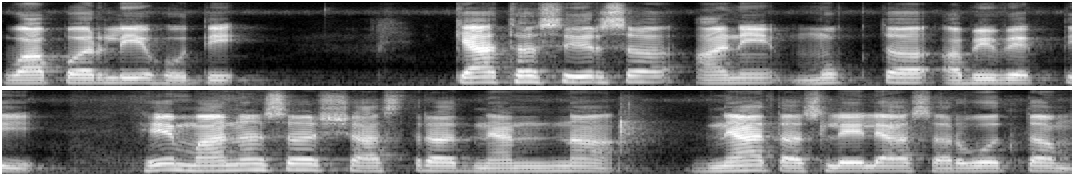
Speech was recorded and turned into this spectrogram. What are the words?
वापरली होती. कॅथसिर्स आणि मुक्त अभिव्यक्ती हे मानसशास्त्रज्ञांना ज्ञात असलेल्या सर्वोत्तम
